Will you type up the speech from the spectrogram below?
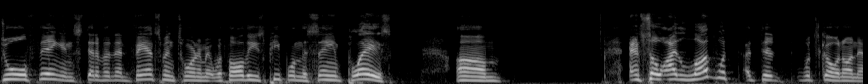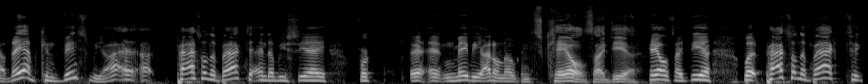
dual thing instead of an advancement tournament with all these people in the same place. Um, and so I love what uh, what's going on now. They have convinced me. I, I pass on the back to NWCA a- and maybe I don't know It's Kale's idea. Hale's idea, but pats on the back to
